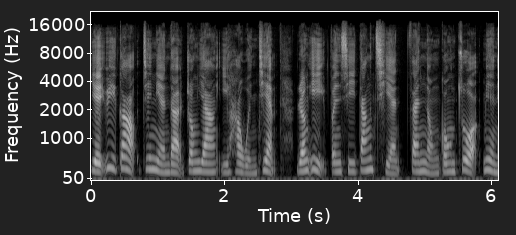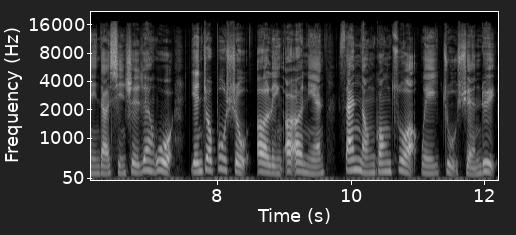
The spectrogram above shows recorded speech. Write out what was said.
也预告，今年的中央一号文件仍以分析当前三农工作面临的形势任务，研究部署二零二二年三农工作为主旋律。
